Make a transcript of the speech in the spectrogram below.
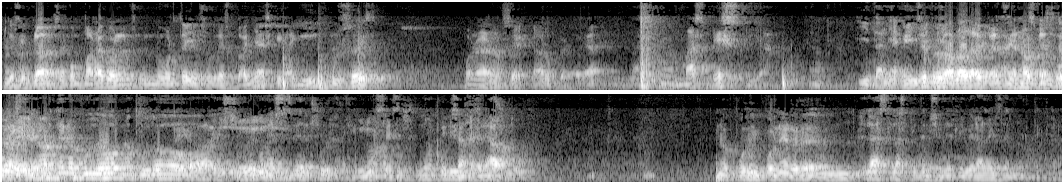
Siempre claro, se compara con el norte y el sur de España, es que allí incluso es, bueno, ahora no sé, claro, pero ya más, más bestia. y Italia, Y siempre he hablado de la diferencia norte-sur. contraste. el norte no pudo, no pudo Sí. sobreponerse del sur, es decir, no, pudo exagerado. imponer no pudo imponer eh, las, las pretensiones liberales del norte, claro.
